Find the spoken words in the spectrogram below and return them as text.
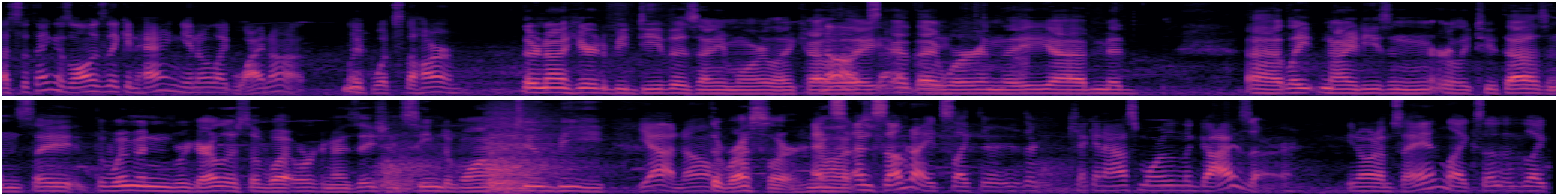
That's the thing. As long as they can hang, you know, like why not? Like, what's the harm? They're not here to be divas anymore, like how No, they exactly. they were in the uh, mid. Uh, late '90s and early 2000s, they the women, regardless of what organization, seem to want to be Yeah, no. the wrestler, and, not and some nights like they're they're kicking ass more than the guys are. You know what I'm saying? Like so like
